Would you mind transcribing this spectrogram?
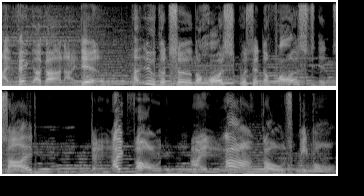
I think I got an idea. Have you considered the horse was in the forest inside? Delightful! I love those people.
